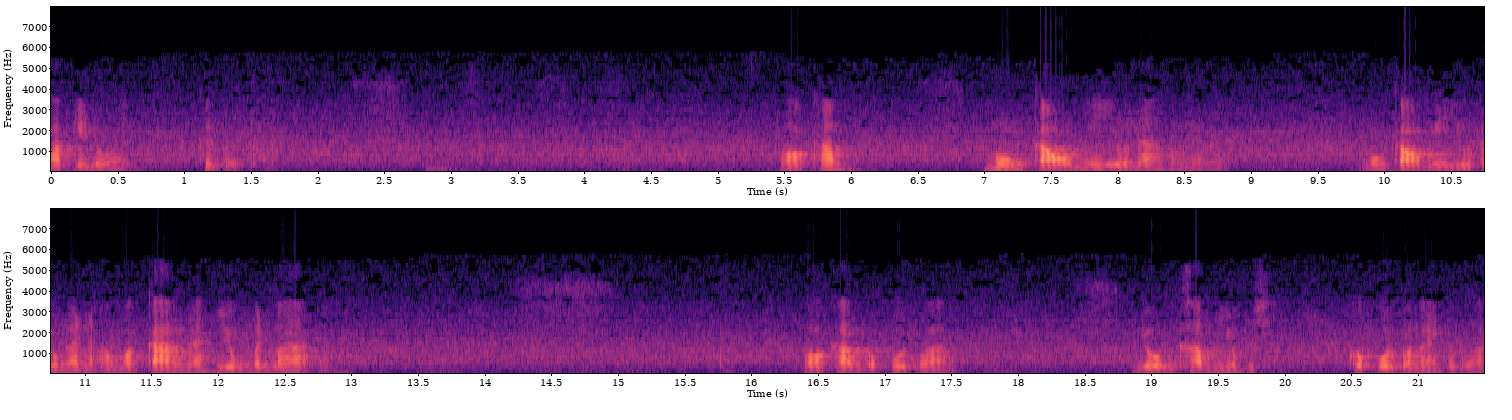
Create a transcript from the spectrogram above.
พักอยู่ด้วย ขึ้นไปหอค่ำมุ่งเก่ามีอยู่นะของนั้น มุ่งเก่ามีอยู่ตรงนั้นเอามากลางนะ ยุงมันมาก พอคำก็พูดว่า โยมคำโยมก็พูดว่าไงพูดว่า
